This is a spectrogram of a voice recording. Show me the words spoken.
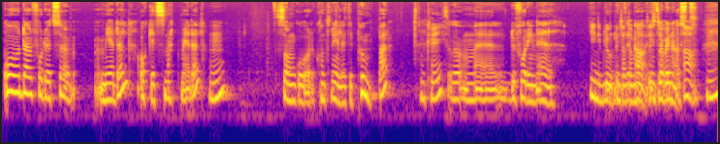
och där får du ett sövmedel och ett smärtmedel mm. som går kontinuerligt i pumpar. Okay. Som eh, du får in i in i blodet Intra, ja, intravenöst. Ja. Mm.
